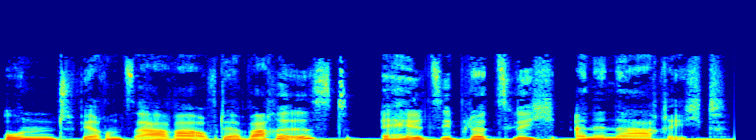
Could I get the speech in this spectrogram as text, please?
Und während Sarah auf der Wache ist, erhält sie plötzlich eine Nachricht.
